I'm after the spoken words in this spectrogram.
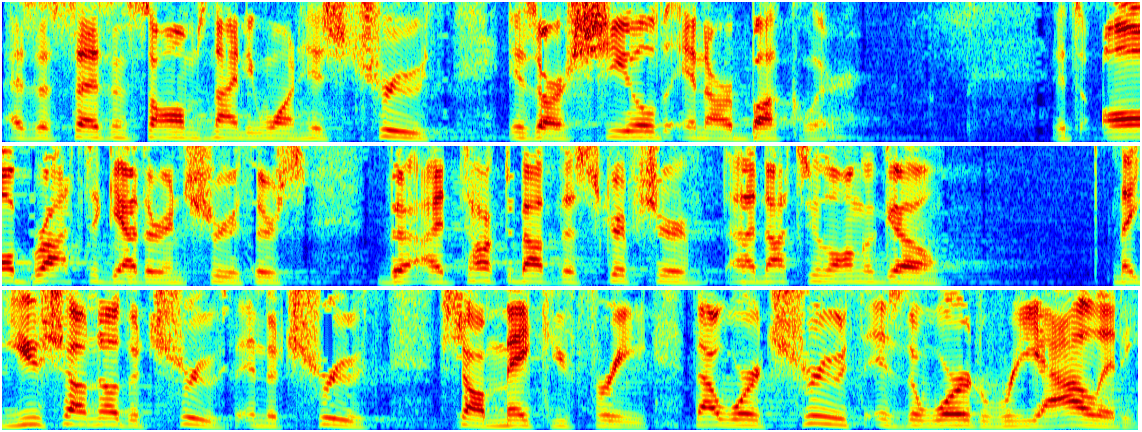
as it says in Psalms 91, His truth is our shield and our buckler. It's all brought together in truth. There's the, I talked about the scripture uh, not too long ago that you shall know the truth, and the truth shall make you free. That word truth is the word reality.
